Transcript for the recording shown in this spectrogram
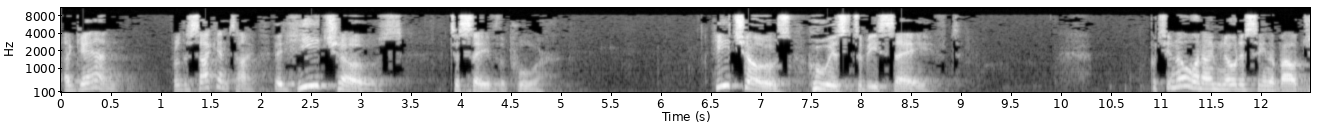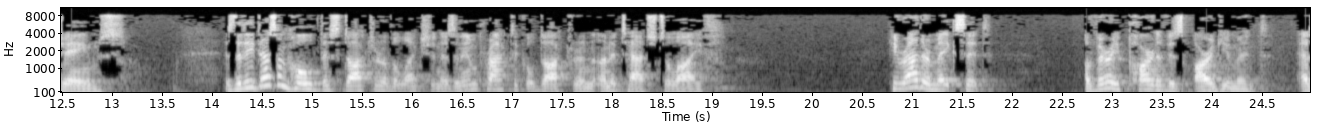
again, for the second time, that He chose to save the poor. He chose who is to be saved. But you know what I'm noticing about James? Is that he doesn't hold this doctrine of election as an impractical doctrine unattached to life. He rather makes it a very part of his argument as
